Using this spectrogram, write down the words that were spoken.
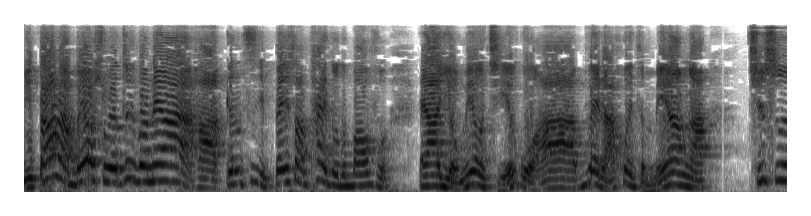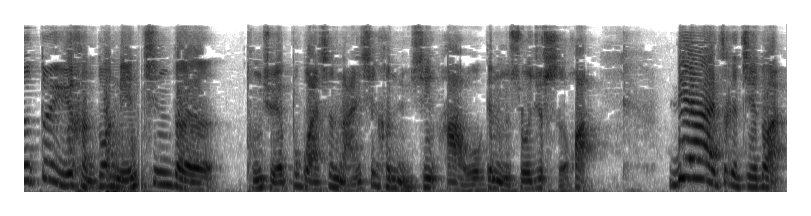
你当然不要说这段恋爱哈，跟自己背上太多的包袱。哎呀，有没有结果啊？未来会怎么样啊？其实对于很多年轻的同学，不管是男性和女性哈，我跟你们说句实话，恋爱这个阶段，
